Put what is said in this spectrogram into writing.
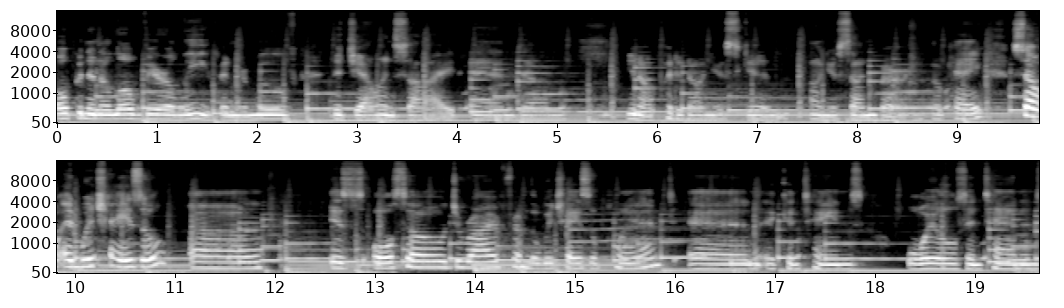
open an aloe vera leaf and remove the gel inside, and um, you know, put it on your skin, on your sunburn. Okay, so and witch hazel. Uh, is also derived from the witch hazel plant and it contains oils and tannins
